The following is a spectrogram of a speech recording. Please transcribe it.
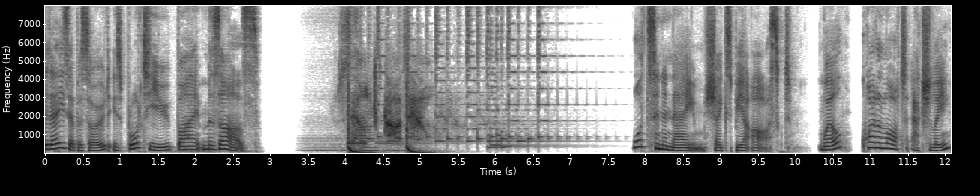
Today's episode is brought to you by Mazars. Sound Cartel. What's in a name? Shakespeare asked. Well, quite a lot, actually,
